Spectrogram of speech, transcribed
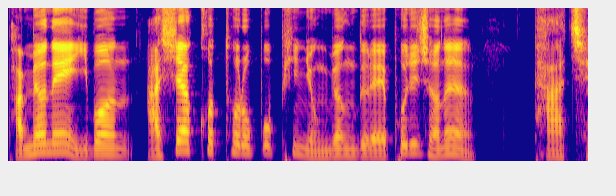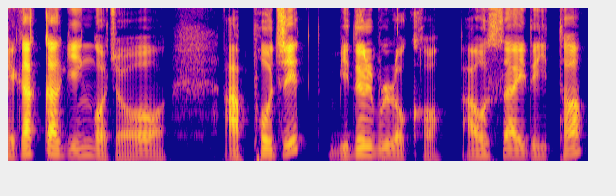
반면에 이번 아시아 쿼터로 뽑힌 용병들의 포지션은 다 제각각인 거죠. opposite, middle blocker, outside hitter,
